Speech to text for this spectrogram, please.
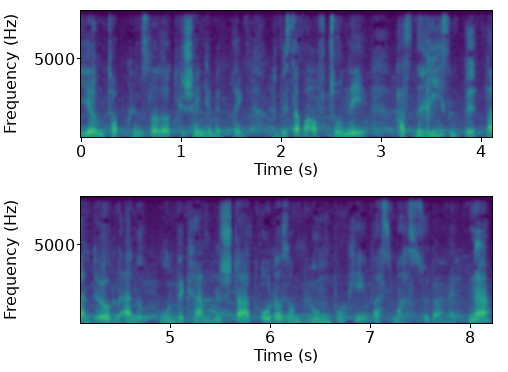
ihren Top-Künstler dort Geschenke mitbringen. Du bist aber auf Tournee, hast ein riesen Bildband irgendeiner unbekannten Stadt oder so ein Blumenbouquet. Was machst du damit? Ne?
